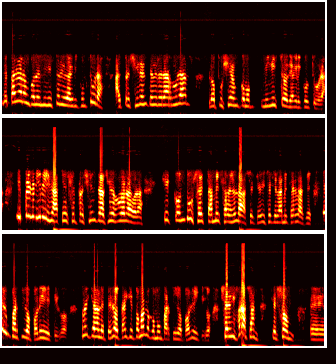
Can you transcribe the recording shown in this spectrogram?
le pagaron con el Ministerio de Agricultura. Al presidente de la Rural lo pusieron como ministro de Agricultura. Y Pellegrina, que es el presidente de la ciudad rural ahora, que conduce esta mesa de enlace, que dice que la mesa de enlace es un partido político. No hay que darle pelota, hay que tomarlo como un partido político. Se disfrazan que son eh,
